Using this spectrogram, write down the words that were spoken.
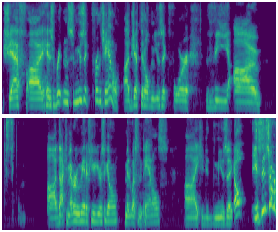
Jeff uh has written some music for the channel. Uh Jeff did all the music for the uh uh documentary we made a few years ago, Midwestern Panels. Uh he did the music. Oh, is this our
